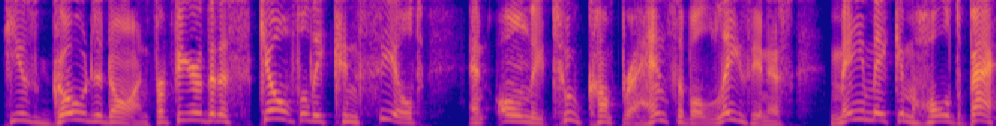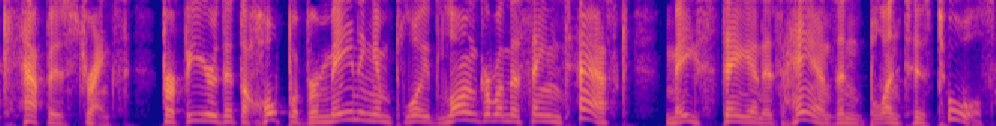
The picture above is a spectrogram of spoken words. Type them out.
He is goaded on for fear that a skillfully concealed and only too comprehensible laziness may make him hold back half his strength, for fear that the hope of remaining employed longer on the same task may stay in his hands and blunt his tools.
